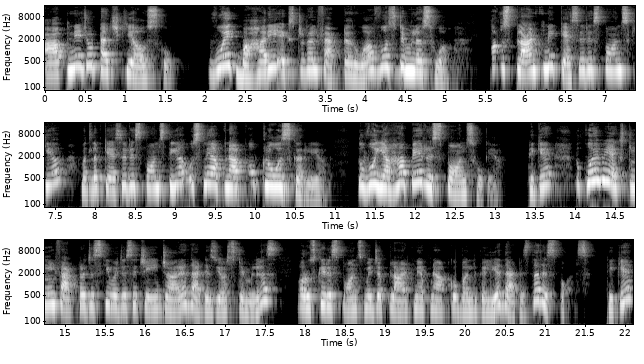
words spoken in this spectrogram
आपने जो टच किया उसको, वो एक बाहरी एक्सटर्नल फैक्टर हुआ, वो स्टिमुलस हुआ। और उस प्लांट ने कैसे रिस्पॉन्स किया? मतलब कैसे रिस्पॉन्स दिया? उसने अपने आप को क्लोज कर लिया। तो वो यहाँ पे रिस्पॉन्स हो गया, ठीक है? तो कोई भी एक्सटर्नल फैक्टर जिसकी वजह से चेंज आ रहा है दैट इज़ योर स्टिमुलस और उसके रिस्पॉन्स में जब प्लांट ने अपने आप को बंद कर लिया दैट इज़ द रिस्पॉन्स ठीक है?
